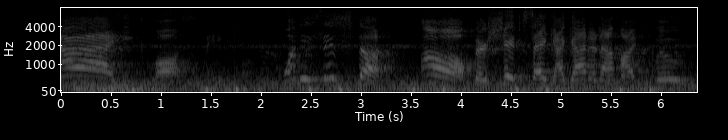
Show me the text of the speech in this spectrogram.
Ah, he lost me. What is this stuff? Oh, for shit's sake, I got it on my boots.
